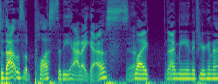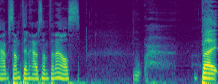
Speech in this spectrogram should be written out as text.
So that was a plus that he had, I guess. Yeah. Like I mean, if you're going to have something, have something else. But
